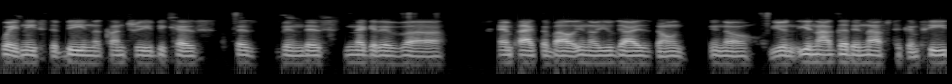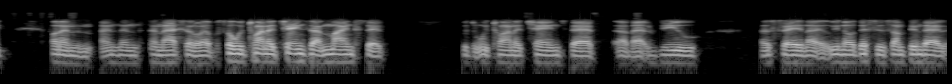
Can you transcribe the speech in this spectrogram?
where it needs to be in the country? Because there's been this negative uh, impact about you know you guys don't you know you you're not good enough to compete on an, an international level. So we're trying to change that mindset. We're trying to change that uh, that view let's say that you know this is something that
